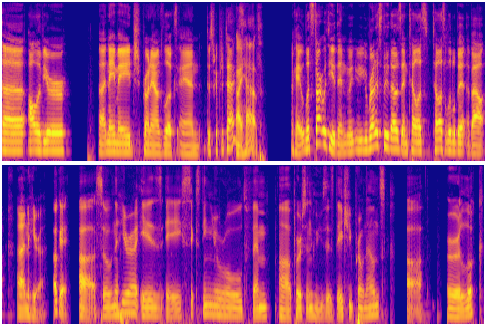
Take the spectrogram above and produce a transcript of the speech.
uh, all of your uh, name, age, pronouns, looks, and descriptive tags? I have. Okay, let's start with you then. You- You run us through those and tell us tell us a little bit about uh, Nahira. Okay. Uh, so Nahira is a 16 year old femme uh, person who uses they she pronouns. Uh, her look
